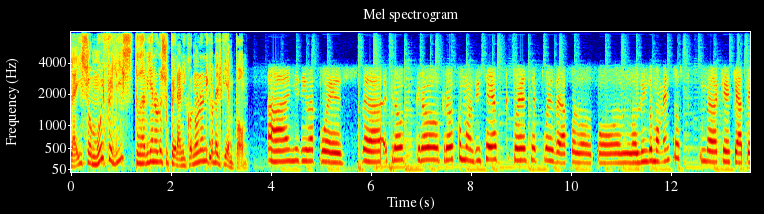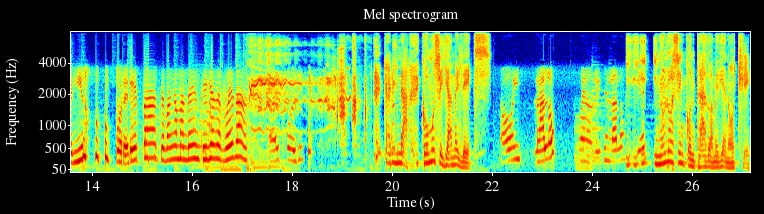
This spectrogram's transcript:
la hizo muy feliz, todavía no lo supera ni con uno ni con el tiempo. Ay, mi diva, pues, ¿verdad? creo, creo, creo como dice ella, que puede ser, pues, ¿verdad? Por, lo- por los lindos momentos, ¿verdad? Que, que ha tenido por eso. Epa, te van a mandar en silla de ruedas. Ay, polita. Karina, ¿cómo se llama el ex? Hoy, Lalo. Bueno, le dicen Lalo. Y, y no lo has encontrado a medianoche,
